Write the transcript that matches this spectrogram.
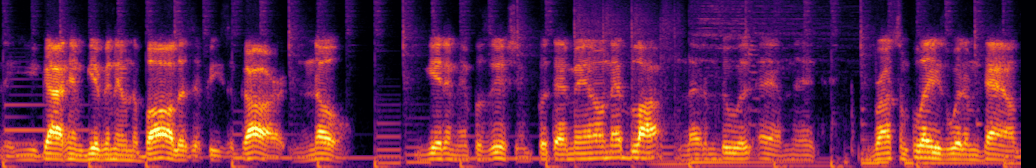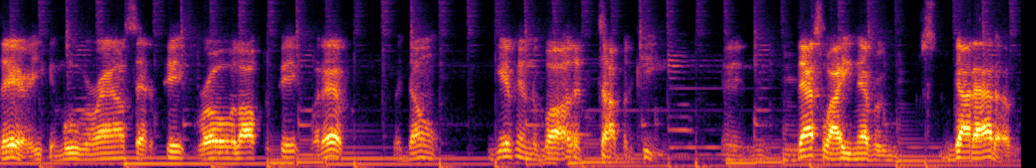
You got him giving him the ball as if he's a guard. No. Get him in position. Put that man on that block let him do it and then run some plays with him down there. He can move around, set a pick, roll off the pick, whatever. But don't give him the ball at the top of the key. And that's why he never got out of it.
